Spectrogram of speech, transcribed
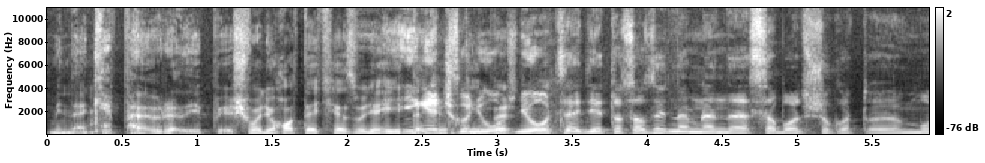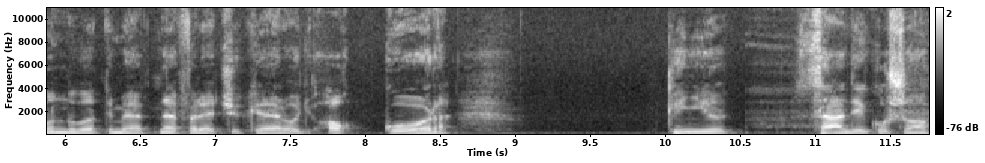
mindenképpen őrelépés, vagy a 6-1-hez, vagy a 7 Igen, csak képest. a 8-1-et az azért nem lenne szabad sokat mondogatni, mert ne felejtsük el, hogy akkor kinyílt szándékosan,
